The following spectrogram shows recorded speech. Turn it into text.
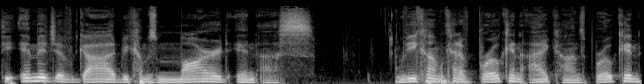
the image of God becomes marred in us. We become kind of broken icons, broken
